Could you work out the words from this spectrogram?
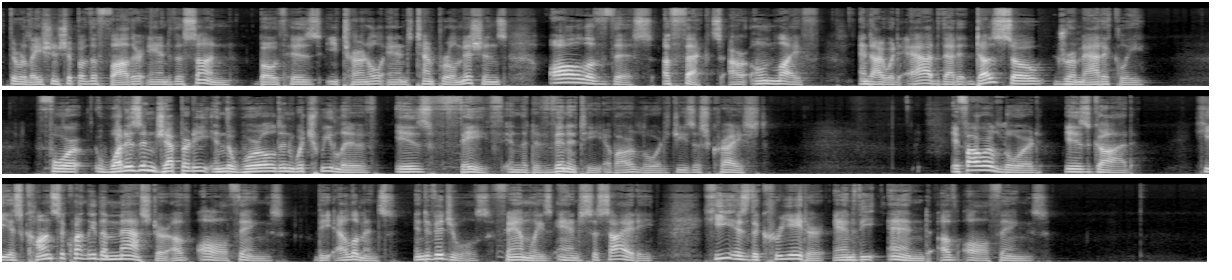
the relationship of the Father and the Son, both his eternal and temporal missions, all of this affects our own life, and I would add that it does so dramatically. For what is in jeopardy in the world in which we live is faith in the divinity of our Lord Jesus Christ. If our Lord is God, he is consequently the master of all things, the elements, individuals, families, and society. He is the creator and the end of all things.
